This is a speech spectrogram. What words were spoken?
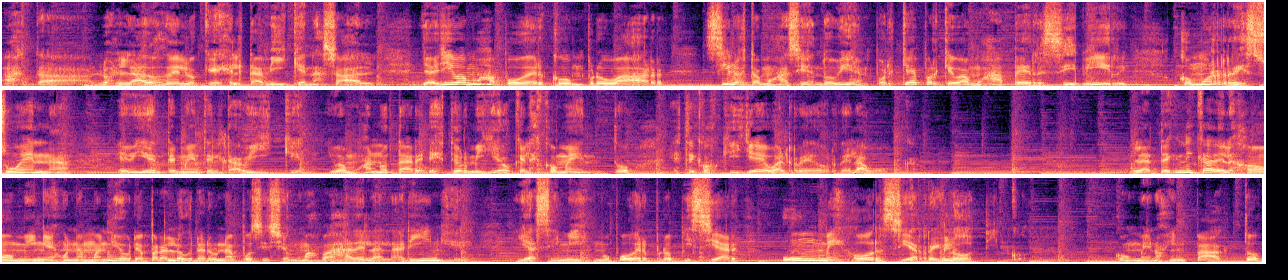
hasta los lados de lo que es el tabique nasal y allí vamos a poder comprobar si lo estamos haciendo bien. ¿Por qué? Porque vamos a percibir cómo resuena evidentemente el tabique y vamos a notar este hormigueo que les comento, este cosquilleo alrededor de la boca. La técnica del homing es una maniobra para lograr una posición más baja de la laringe y asimismo poder propiciar un mejor cierre glótico, con menos impacto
